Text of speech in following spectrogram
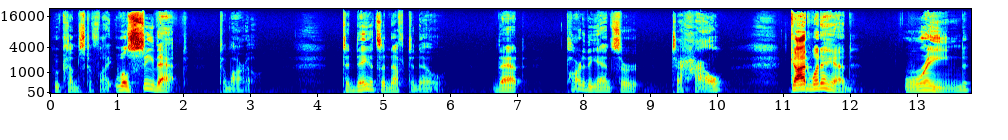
who comes to fight. We'll see that tomorrow. Today, it's enough to know that part of the answer to how God went ahead, rained,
